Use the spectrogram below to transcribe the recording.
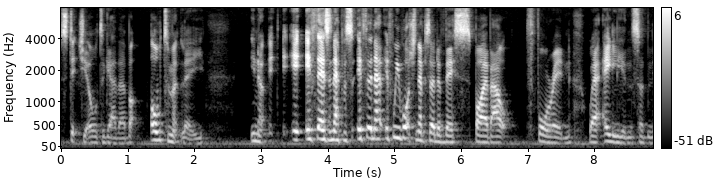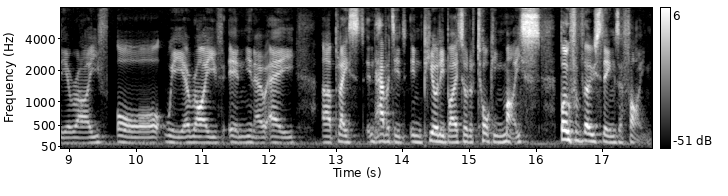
stitch it all together. But ultimately, you know, if there's an episode, if an, if we watch an episode of this by about four in, where aliens suddenly arrive, or we arrive in, you know, a uh, place inhabited in purely by sort of talking mice, both of those things are fine.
